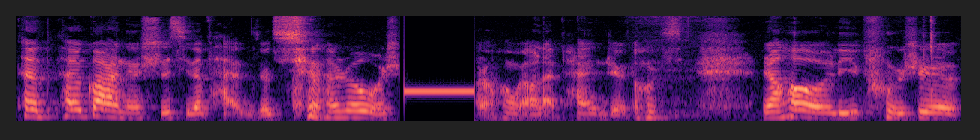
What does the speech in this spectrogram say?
他他就挂着那个实习的牌子就去，他说我是，然后我要来拍你这个东西。然后李普是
